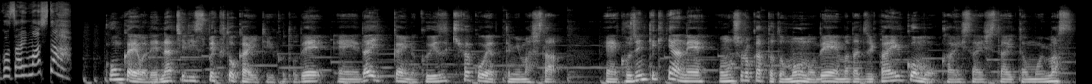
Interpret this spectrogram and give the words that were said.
うございました。今回はレナチリスペクト会ということで、えー、第1回のクイズ企画をやってみました。えー、個人的にはね、面白かったと思うので、また次回以降も開催したいと思います。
